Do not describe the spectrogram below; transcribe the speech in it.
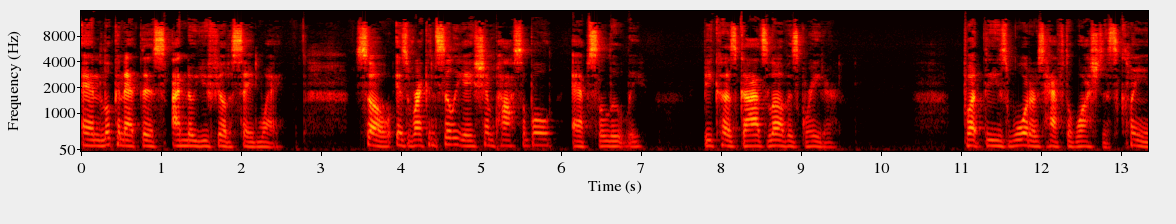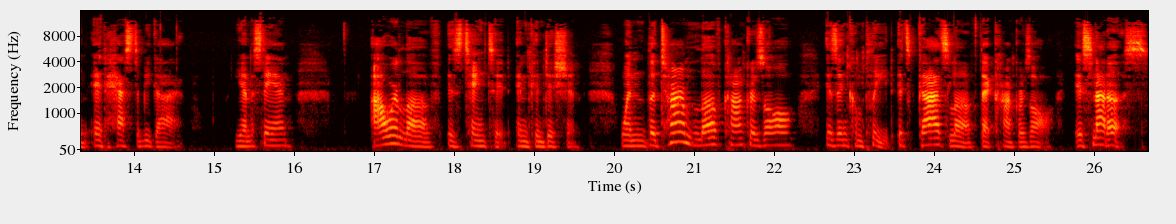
And looking at this, I know you feel the same way. So is reconciliation possible? Absolutely. Because God's love is greater. But these waters have to wash this clean. It has to be God. You understand? Our love is tainted and conditioned. When the term love conquers all is incomplete, it's God's love that conquers all. It's not us.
